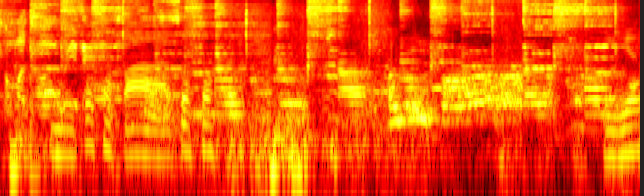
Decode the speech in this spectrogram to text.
Tumatawid. Ito sapatos. Oh. Ayan.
